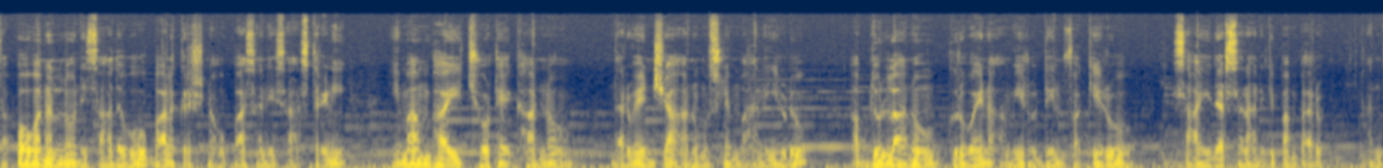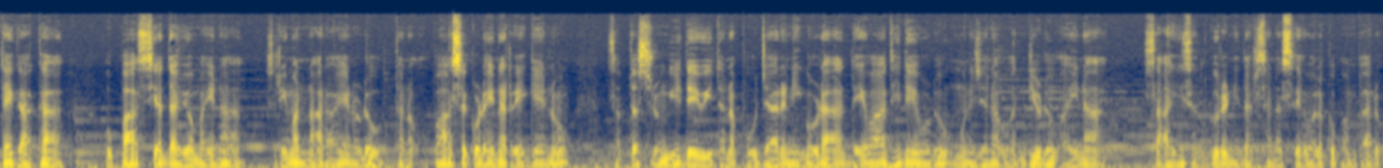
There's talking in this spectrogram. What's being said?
తపోవనంలోని సాధువు బాలకృష్ణ ఉపాసని శాస్త్రిని ఇమాంభాయి ఛోటే ఖాన్ను దర్వేన్ షా అను ముస్లిం మహనీయుడు అబ్దుల్లాను గురువైన అమీరుద్దీన్ ఫకీరు సాయి దర్శనానికి పంపారు. అంతేగాక ఉపాస్య దైవమైన శ్రీమన్నారాయణుడు తన ఉపాసకుడైన రేగేను సప్తశృంగీదేవి తన పూజారిని కూడా దేవాధిదేవుడు మునిజన వంద్యుడు అయిన సాయి సద్గురుని దర్శన సేవలకు పంపారు.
